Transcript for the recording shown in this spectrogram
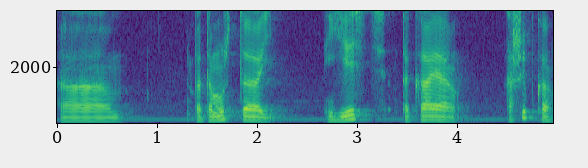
а, потому что есть такая ошибка,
